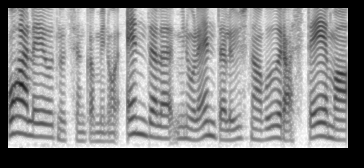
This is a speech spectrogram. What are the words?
kohale jõudnud, see on ka minu endale, minule endale üsna võõras teema,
